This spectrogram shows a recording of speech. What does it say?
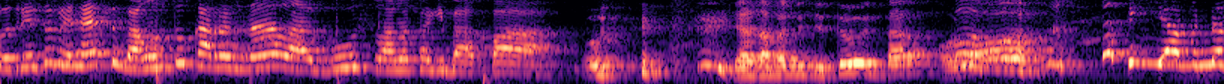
Utri tuh biasanya tuh bangun tuh karena lagu Selamat Pagi Bapak. ya sampai di situ ntar Oh, Allah. iya bener.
